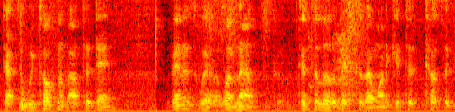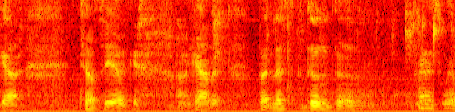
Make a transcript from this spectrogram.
That's what we're talking about today. Venezuela. Well, now, just a little bit, because I want to get to Tulsi, Gar Tulsi uh, uh, Gabbard. But let's do the Venezuela.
